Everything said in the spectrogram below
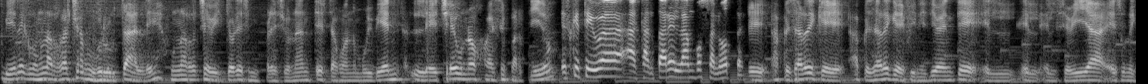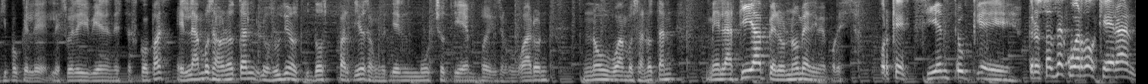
viene con una racha brutal, ¿eh? Una racha de victorias impresionante, está jugando muy bien. Le eché un ojo a ese partido. Es que te iba a cantar el ambos anotan. Eh, a, pesar de que, a pesar de que definitivamente el, el, Sevilla es un equipo que le, le, suele ir bien en estas copas, el ambos anotan los últimos dos partidos, aunque tienen mucho tiempo que se jugaron, no hubo ambos anotan. Me latía, pero no me animé por esa. ¿Por qué? Siento que... Pero ¿estás de acuerdo que eran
